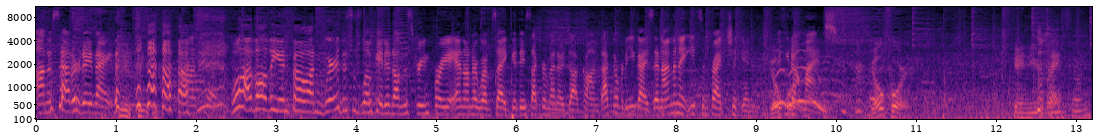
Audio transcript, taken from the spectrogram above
on a Saturday night. We'll have all the info on where this is located on the screen for you and on our website, gooddaysacramento.com. Back over to you guys. And I'm going to eat some fried chicken, Go if you don't it. mind. Go for it. Can you Okay. bring some?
